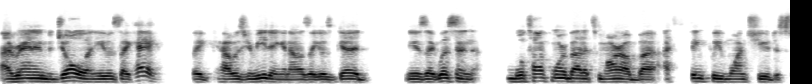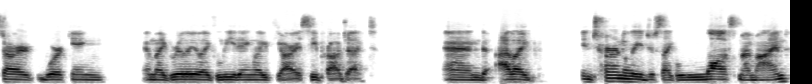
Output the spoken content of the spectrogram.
I ran into Joel, and he was like, "Hey, like, how was your meeting?" And I was like, "It was good." And he was like, "Listen, we'll talk more about it tomorrow, but I think we want you to start working." And like really like leading like the RAC project. And I like internally just like lost my mind.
